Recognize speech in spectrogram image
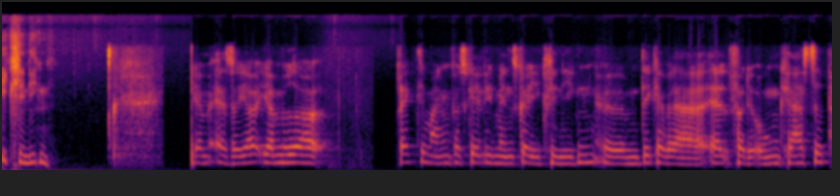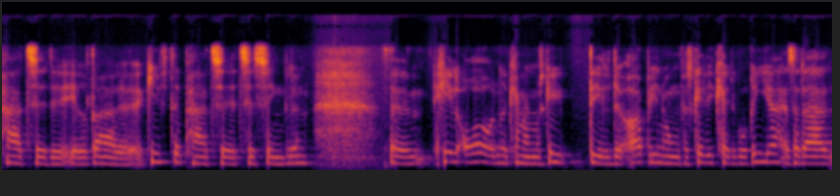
i klinikken? Jamen, altså, jeg, jeg møder rigtig mange forskellige mennesker i klinikken. Øhm, det kan være alt fra det unge kærestepar til det ældre øh, giftepar til, til singlen. Øhm, helt overordnet kan man måske dele det op i nogle forskellige kategorier. Altså der er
